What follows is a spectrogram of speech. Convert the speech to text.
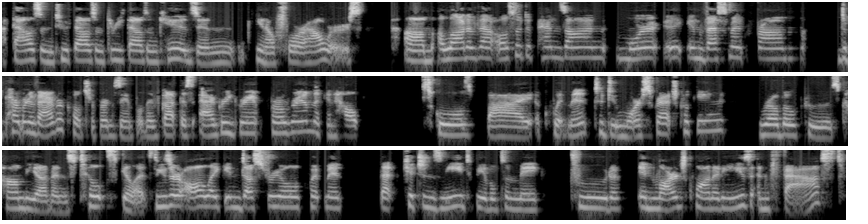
a thousand two thousand three thousand kids in you know four hours. Um, a lot of that also depends on more investment from department of agriculture for example. They've got this agri grant program that can help schools buy equipment to do more scratch cooking, Robot Coupes, combi ovens, tilt skillets. These are all like industrial equipment that kitchens need to be able to make food in large quantities and fast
